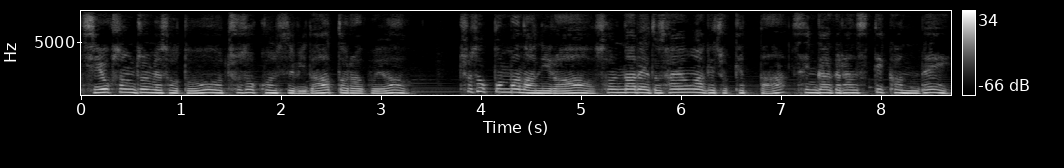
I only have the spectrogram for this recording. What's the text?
지역 상점에서도 추석 컨셉이 나왔더라고요. 추석뿐만 아니라 설날에도 사용하기 좋겠다 생각을 한 스티커인데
